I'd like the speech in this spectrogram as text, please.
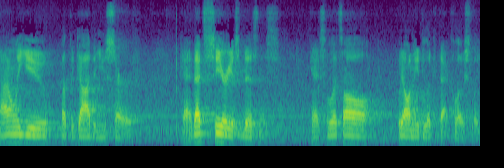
not only you, but the God that you serve. Okay, that's serious business. Okay, so let's all, we all need to look at that closely.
